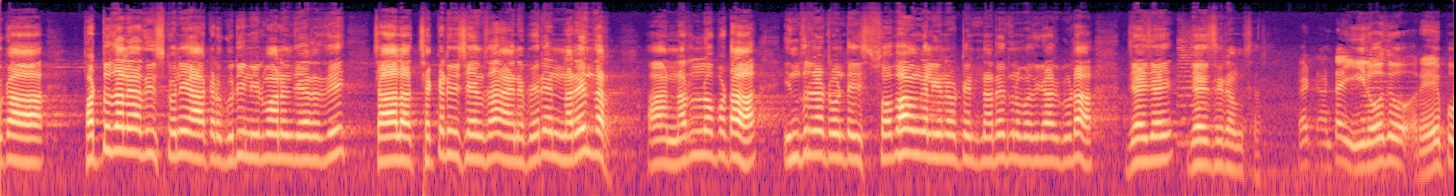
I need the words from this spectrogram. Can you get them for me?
ఒక పట్టుదలగా తీసుకొని అక్కడ గుడి నిర్మాణం చేయనది చాలా చక్కటి విషయం సార్. ఆయన పేరే నరేందర్. ఆ నరు లోపట ఇంద్రునటువంటి స్వభావం కలిగినటువంటి నరేంద్ర మోదీ గారు కూడా జై జై జై శ్రీరామ్ సార్. అంటే ఈరోజు రేపు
